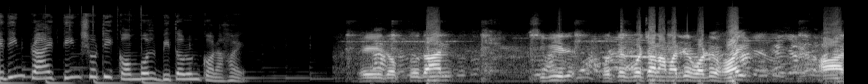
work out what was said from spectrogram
এদিন প্রায় তিনশোটি কম্বল বিতরণ করা হয়। এই রক্তদান শিবির প্রত্যেক বছর আমাদের ওয়ার্ডে হয়। और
